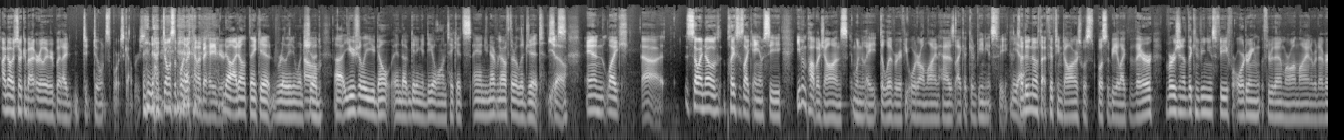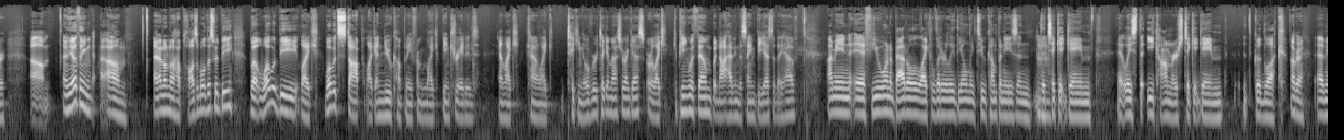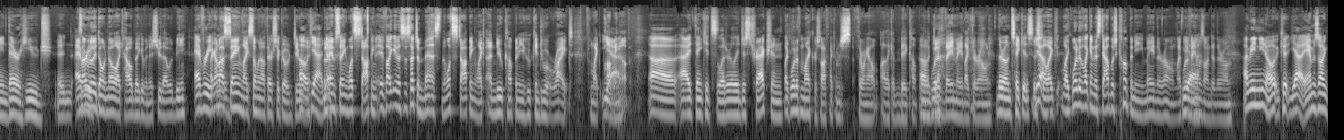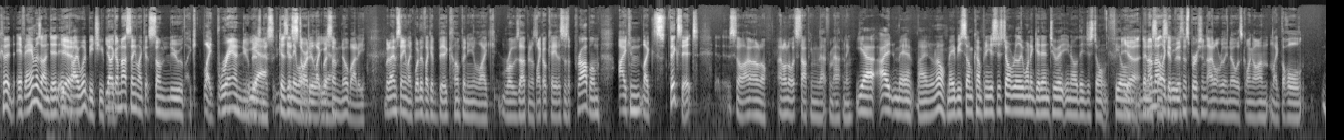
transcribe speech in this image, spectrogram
I know I was joking about it earlier, but I d- don't support scalpers. no. I don't support that kind of behavior. No, I don't think it really anyone should. Um, uh, usually, you don't end up getting a deal on tickets, and you never know if they're legit. Yes. So And like, uh, so I know places like AMC, even Papa John's, when they deliver, if you order online, has like a convenience fee. Yeah. So I didn't know if that fifteen dollars was supposed to be like their version of the convenience fee for ordering through them or online or whatever. Um, and the other thing, um, and I don't know how plausible this would be, but what would be like, what would stop like a new company from like being created and like kind of like taking over Ticketmaster, I guess, or like competing with them but not having the same BS that they have? I mean, if you want to battle like literally the only two companies in the Mhm. ticket game, at least the e-commerce ticket game, good luck. Okay. I mean, they're huge. And 'Cause I really don't know like how big of an issue that would be. every Like I'm uh, not saying like someone out there should go do Oh, it. yeah, but no. I am saying what's stopping if like if this is such a mess, then what's stopping like a new company who can do it right from like popping Yeah. up? uh, I think it's literally just traction. Like what if Microsoft? Like I'm just throwing out uh, like a big company. Oh, like what yeah. if they made like their own? Their own ticket system. Yeah, like like what if like an established company made their own? Like what if Amazon did their own? I mean, you know, it could. Yeah, Amazon could. If Amazon did, it Yeah. probably would be cheaper. Yeah, like I'm not saying like it's some new like like brand new Yeah, business 'cause then they started do it, like with yeah. some nobody. But I'm saying like what if like a big company like rose up and was like, okay, this is a problem, I can like fix it. So I don't know. I don't know what's stopping that from happening. Yeah, I may, I don't know. Maybe some companies just don't really want to get into it. You know, they just don't feel. yeah, and I'm not like a business person. I don't really know what's going on, like the whole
